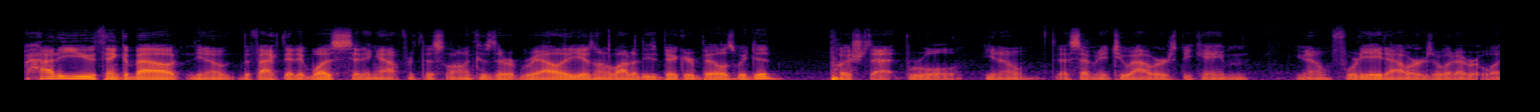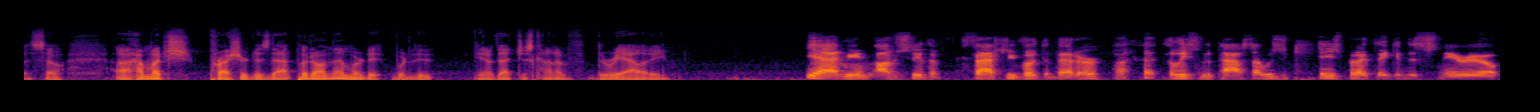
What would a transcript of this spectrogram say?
how do you think about you know the fact that it was sitting out for this long? Because the reality is, on a lot of these bigger bills, we did push that rule. You know, the 72 hours became you know 48 hours or whatever it was. So, uh, how much pressure does that put on them, or did, or did you know that just kind of the reality? Yeah, I mean, obviously, the faster you vote, the better. At least in the past, that was the case. But I think in this scenario,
